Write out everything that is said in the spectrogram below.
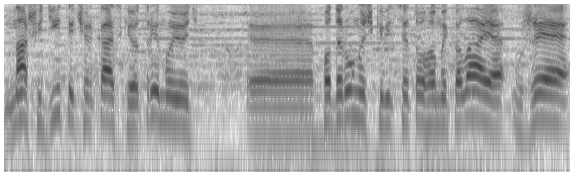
наші діти черкаські отримують е, подаруночки від Святого Миколая уже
